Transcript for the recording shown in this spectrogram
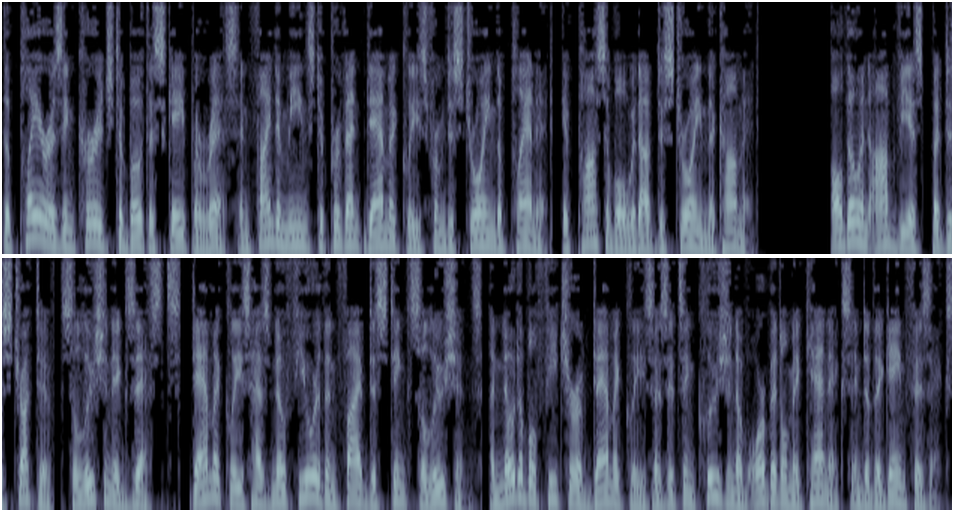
The player is encouraged to both escape Eris and find a means to prevent Damocles from destroying the planet, if possible without destroying the comet. Although an obvious, but destructive, solution exists, Damocles has no fewer than five distinct solutions. A notable feature of Damocles is its inclusion of orbital mechanics into the game physics.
